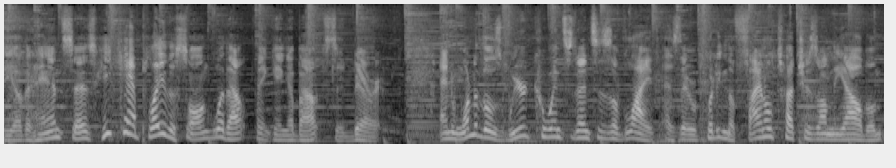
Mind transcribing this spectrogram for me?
The other hand, says he can't play the song without thinking about Syd Barrett. And one of those weird coincidences of life, as they were putting the final touches on the album,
